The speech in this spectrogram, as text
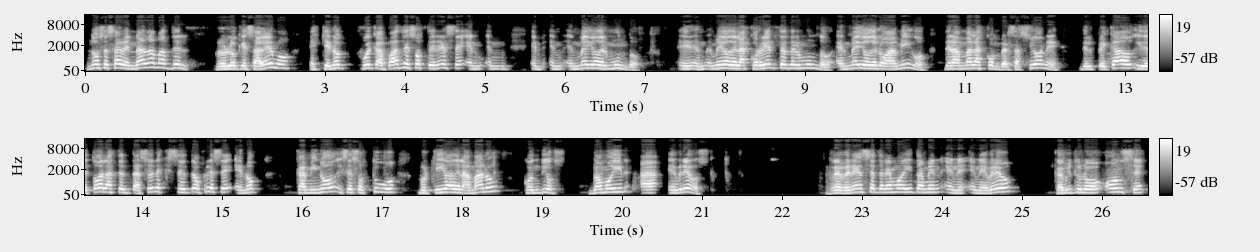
No se sabe nada más de él, pero lo que sabemos es que Enoch fue capaz de sostenerse en, medio del mundo, en, medio de las corrientes del mundo, en medio de los amigos, de las malas conversaciones, del pecado y de todas las tentaciones que se te ofrece. Enoch caminó y se sostuvo porque iba de la mano con Dios. Vamos a ir a Hebreos. Reverencia tenemos ahí también en, en Hebreo, capítulo 11,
